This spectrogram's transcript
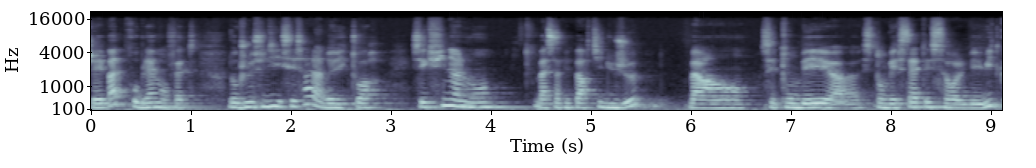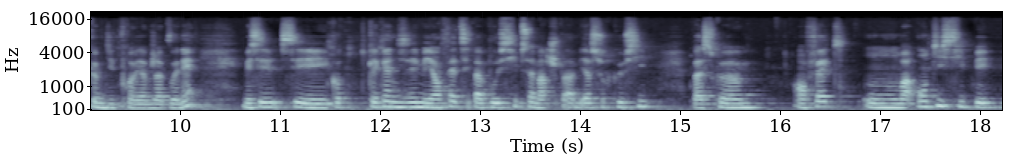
j'avais pas de problème en fait. Donc je me suis dit, c'est ça la vraie victoire. C'est que finalement, bah, ça fait partie du jeu. Ben, c'est tombé, euh, c'est tombé 7 et se relevé 8, comme dit le proverbe japonais. Mais c'est quand quelqu'un disait, mais en fait, c'est pas possible, ça marche pas. Bien sûr que si. Parce que en fait, on va anticiper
